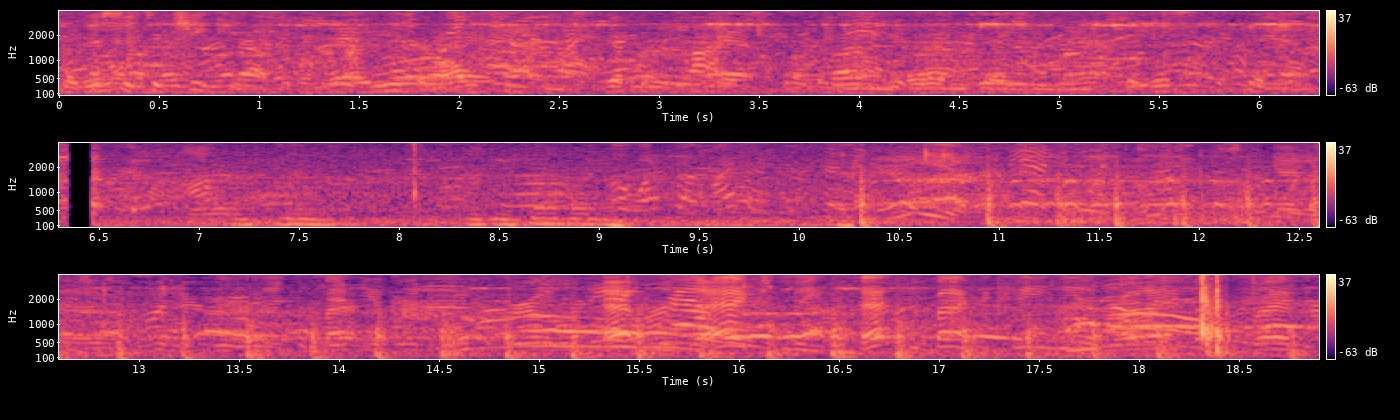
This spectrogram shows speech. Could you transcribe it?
So this is the chickee. These are all chickees, different types of orientation. So this is the kitchen. That was actually, that tobacco can is right after the rabbit.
